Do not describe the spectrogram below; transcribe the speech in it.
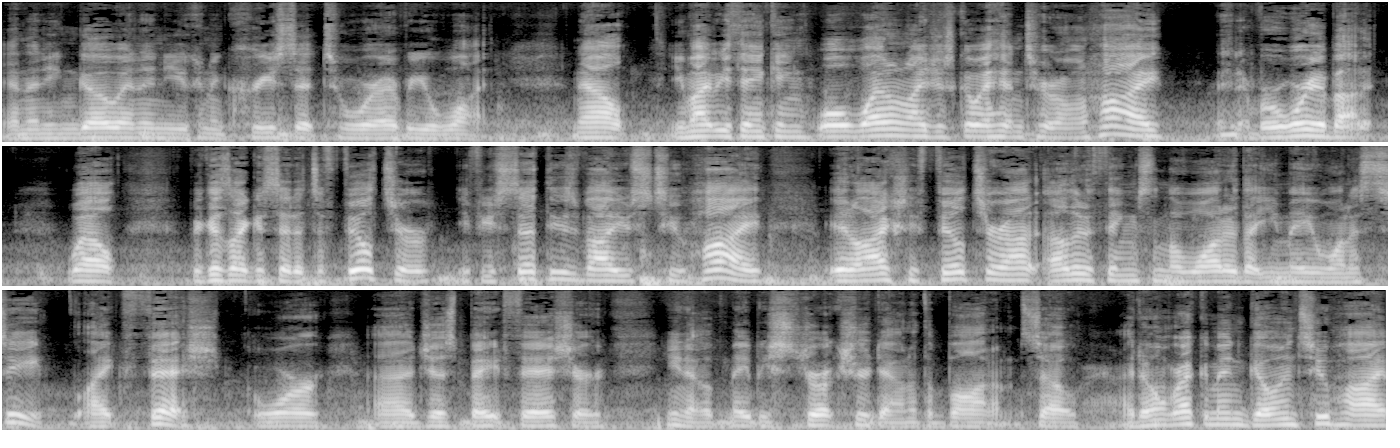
and then you can go in and you can increase it to wherever you want. Now, you might be thinking, well, why don't I just go ahead and turn on high and never worry about it? Well, because like I said, it's a filter. If you set these values too high, it'll actually filter out other things in the water that you may want to see, like fish or uh, just bait fish or, you know, maybe structure down at the bottom. So I don't recommend going too high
